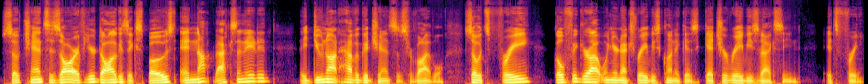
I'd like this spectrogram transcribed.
So chances are, if your dog is exposed and not vaccinated, they do not have a good chance of survival. So it's free. Go figure out when your next rabies clinic is. Get your rabies vaccine. It's free.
